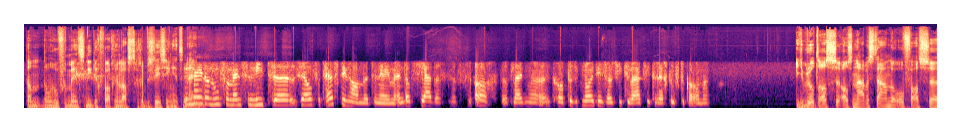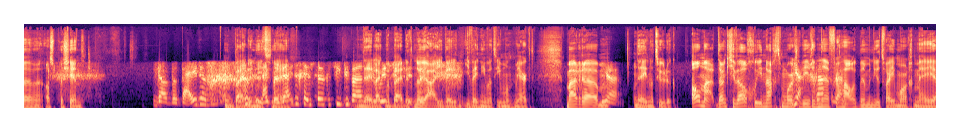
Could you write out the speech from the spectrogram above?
dan, dan hoeven mensen in ieder geval geen lastige beslissingen te nemen. Nee, dan hoeven mensen niet eh, zelf het heft in handen te nemen. En dat, ja, dat, dat, oh, dat lijkt me... Ik hoop dat ik nooit in zo'n situatie terecht hoef te komen. Je bedoelt als, als nabestaande of als, eh, als patiënt? Nou, bij beide. Beide niet, lijkt me nee. beide geen leuke situatie. Nee, lijkt me beide. Nou ja, je weet, je weet niet wat iemand merkt. Maar ehm, Ja. nee, natuurlijk. Alma, dankjewel. Goeienacht. Morgen Ja, weer een eh, verhaal. Ik ben benieuwd waar je morgen mee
